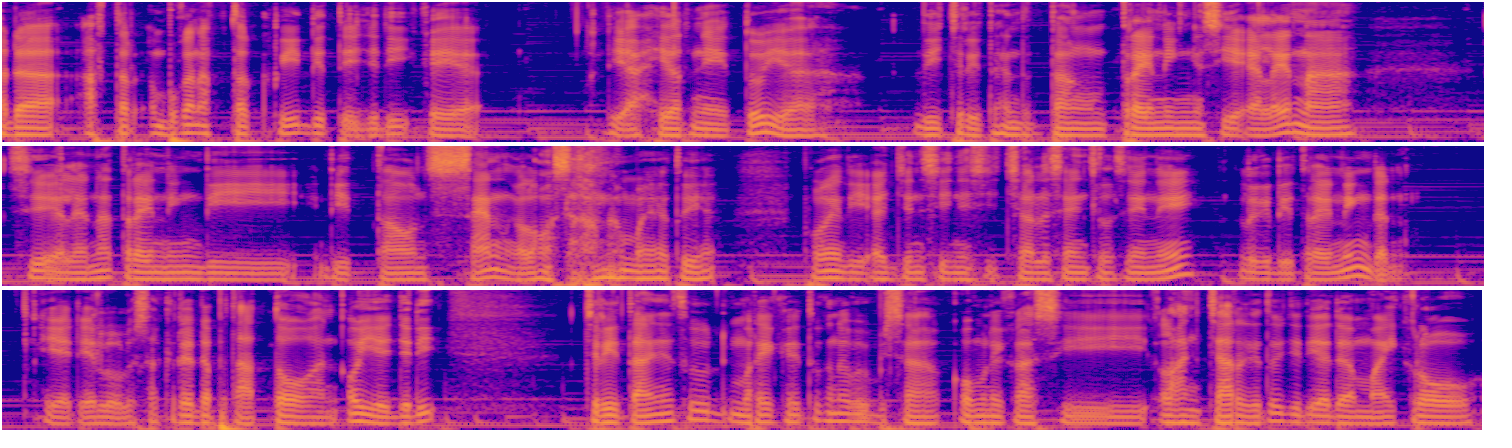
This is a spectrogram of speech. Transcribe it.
ada after bukan after credit ya jadi kayak di akhirnya itu ya diceritain tentang trainingnya si Elena. Si Elena training di di town Sen kalau nggak salah namanya tuh ya. Pokoknya di agensinya si Charles Angels ini lagi di training dan ya dia lulus akhirnya dapet tato kan. Oh iya jadi ceritanya tuh mereka itu kenapa bisa komunikasi lancar gitu. Jadi ada micro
